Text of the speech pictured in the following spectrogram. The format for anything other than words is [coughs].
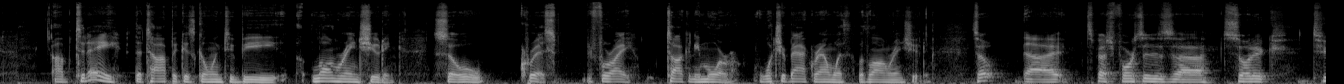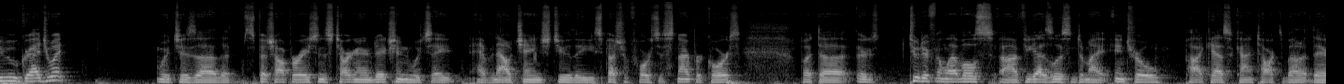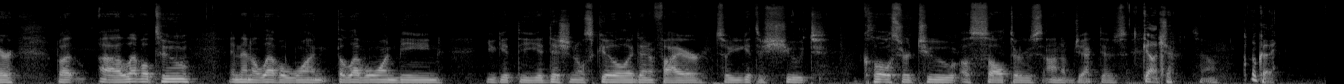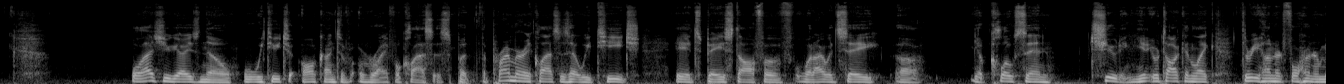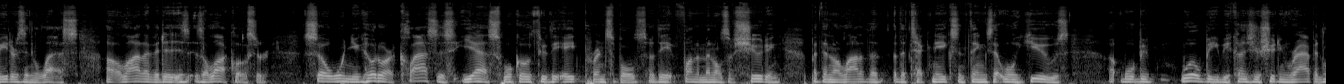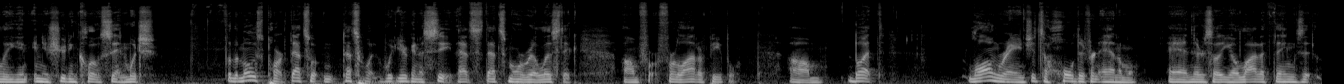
Uh, today, the topic is going to be long range shooting. So, Chris, before I talk anymore, what's your background with, with long range shooting? So, uh, Special Forces uh, SOTIC 2 graduate, which is uh, the Special Operations Target Interdiction, which they have now changed to the Special Forces Sniper course. But uh, there's two different levels. Uh, if you guys listen to my intro podcast, I kind of talked about it there. But uh, level two and then a level one. The level one being you get the additional skill identifier, so you get to shoot closer to assaulters on objectives. Gotcha. So Okay. Well, as you guys know, we teach all kinds of rifle classes, but the primary classes that we teach, it's based off of what I would say, uh, you know, close in shooting. You- You're talking like 300, 400 meters and less. a lot of it is, is a lot closer. So when you go to our classes, yes, we'll go through the eight principles or the eight fundamentals of shooting, but then a lot of the, the techniques and things that we'll use uh, will be will be because you're shooting rapidly and, and you're shooting close in, which for the most part, that's what that's what, what you're going to see. That's that's more realistic um, for for a lot of people. Um, but long range, it's a whole different animal, and there's a, you know, a lot of things that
